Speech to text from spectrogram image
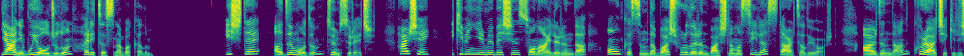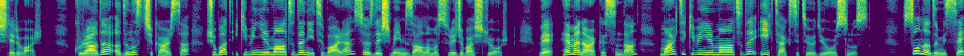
yani bu yolculuğun haritasına bakalım. İşte adım adım tüm süreç. Her şey 2025'in son aylarında 10 Kasım'da başvuruların başlamasıyla start alıyor. Ardından kura çekilişleri var. Kurada adınız çıkarsa Şubat 2026'dan itibaren sözleşme imzalama süreci başlıyor. Ve hemen arkasından Mart 2026'da ilk taksiti ödüyorsunuz. Son adım ise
